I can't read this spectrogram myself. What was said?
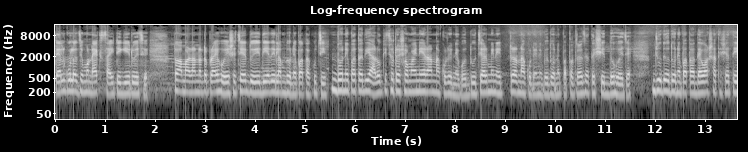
তেলগুলো যেমন এক সাইডে গিয়ে রয়েছে। তো আমার রান্নাটা প্রায় হয়ে এসেছে। দুয়ে দিয়ে দিলাম ধনে পাতা কুচি। ধনে পাতা দিয়ে আরও কিছুটা সময় নিয়ে রান্না করে নেব। দু চার মিনিট রান্না করে নেব ধনে পাতাটা যাতে সিদ্ধ হয়ে যায়। যদিও ধনে পাতা দেওয়ার সাথে সাথে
